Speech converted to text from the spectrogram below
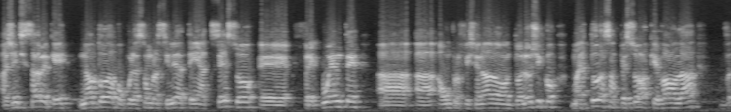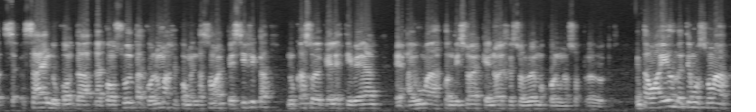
A gente sabe que não toda a população brasileira tem acesso eh, frequente a, a, a, um profissional odontológico, mas todas as pessoas que vão lá saem do, da, da, consulta com uma recomendação específica no caso de que eles tiveram eh, algumas das condições que nós resolvemos com nossos produtos. Então, aí é onde temos uma,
